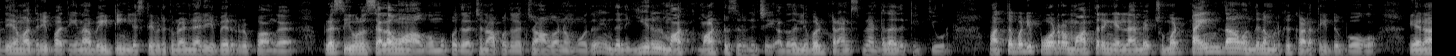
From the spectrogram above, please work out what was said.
அதே மாதிரி பார்த்தீங்கன்னா வெயிட்டிங் லிஸ்ட்டு இவருக்கு முன்னாடி நிறைய பேர் இருப்பாங்க. ப்ளஸ் இவ்வளோ செலவும் ஆகும். முப்பது லட்சம் நாற்பது லட்சம் ஆகணும் போது இந்த ஈரல் மாற்று சிகிச்சை அதாவது லிவர் டிரான்ஸ்பிளான்ட் தான் அதுக்கு க்யூர் மற்றபடி போடுற மாத்திரைங்க எல்லாமே சும்மா டைம் தான் வந்து நம்மளுக்கு கடத்திட்டு போகும். ஏன்னா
